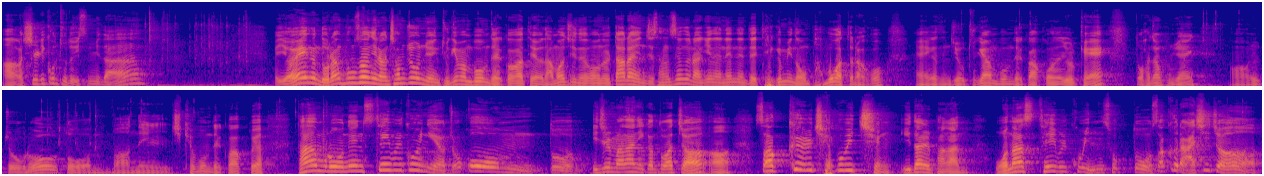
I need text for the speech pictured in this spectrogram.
어, 실리콘투도 있습니다. 여행은 노랑풍선이랑 참 좋은 여행 두 개만 보면 될 것 같아요. 나머지는 오늘 따라 이제 상승을 하기는 했는데 대금이 너무 바보 같더라고. 예, 그래서 이제 두 개만 보면 될 것 같고 오늘 이렇게 또 화장품 여행 어 이쪽으로 또 한번 내일 지켜보면 될 것 같고요. 다음으로는 스테이블 코인이에요. 조금 또 잊을만 하니까 또 왔죠. 어 서클 최고위층 이달 방안. 원화 스테이블 코인 속도 서클 아시죠?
